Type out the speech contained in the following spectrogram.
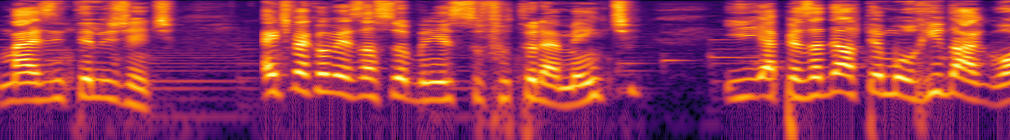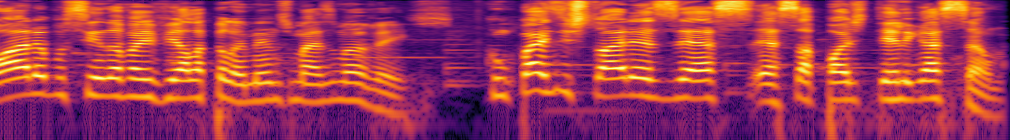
mais inteligente. A gente vai conversar sobre isso futuramente. E apesar dela ter morrido agora, você ainda vai ver ela pelo menos mais uma vez. Com quais histórias essa pode ter ligação?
